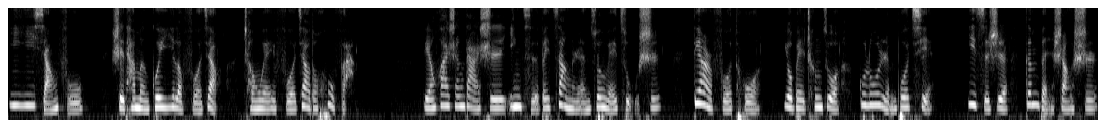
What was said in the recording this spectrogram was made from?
一一降服，使他们皈依了佛教，成为佛教的护法。莲花生大师因此被藏人尊为祖师，第二佛陀，又被称作咕噜仁波切，意思是根本上师。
